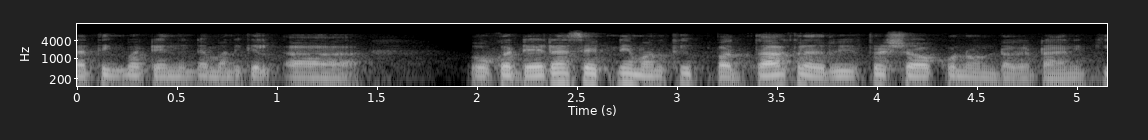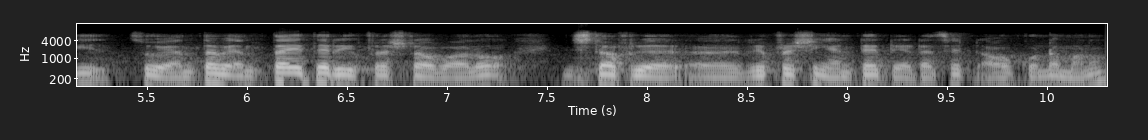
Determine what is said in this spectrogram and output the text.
nothing but ఏంటంటే మనకి ఒక డేటా సెట్ని మనకి పద్దాకలు రిఫ్రెష్ అవ్వకుండా ఉండటానికి సో ఎంత ఎంత అయితే రిఫ్రెష్ అవ్వాలో instead of refreshing entire data set అవ్వకుండా మనం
